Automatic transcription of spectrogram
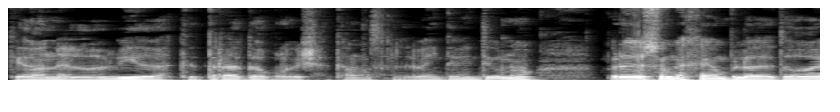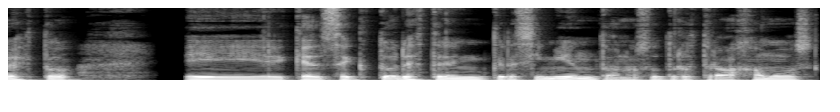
quedó en el olvido este trato porque ya estamos en el 2021, pero es un ejemplo de todo esto. Eh, que el sector esté en crecimiento. Nosotros trabajamos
